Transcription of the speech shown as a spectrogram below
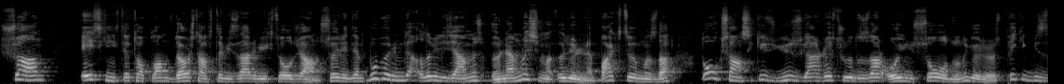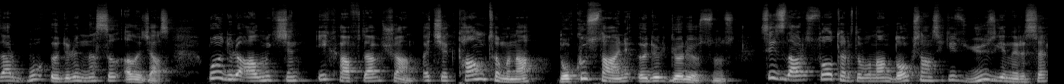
Şu an Etkinlikte toplam 4 hafta bizlerle birlikte olacağını söyledim. Bu bölümde alabileceğimiz önemli aşama ödülüne baktığımızda 98 yüzgen retro yıldızlar oyuncusu olduğunu görüyoruz. Peki bizler bu ödülü nasıl alacağız? Bu ödülü almak için ilk hafta şu an açık. Tam tamına 9 tane ödül görüyorsunuz. Sizler sol tarafta bulunan 98 100 gen arası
